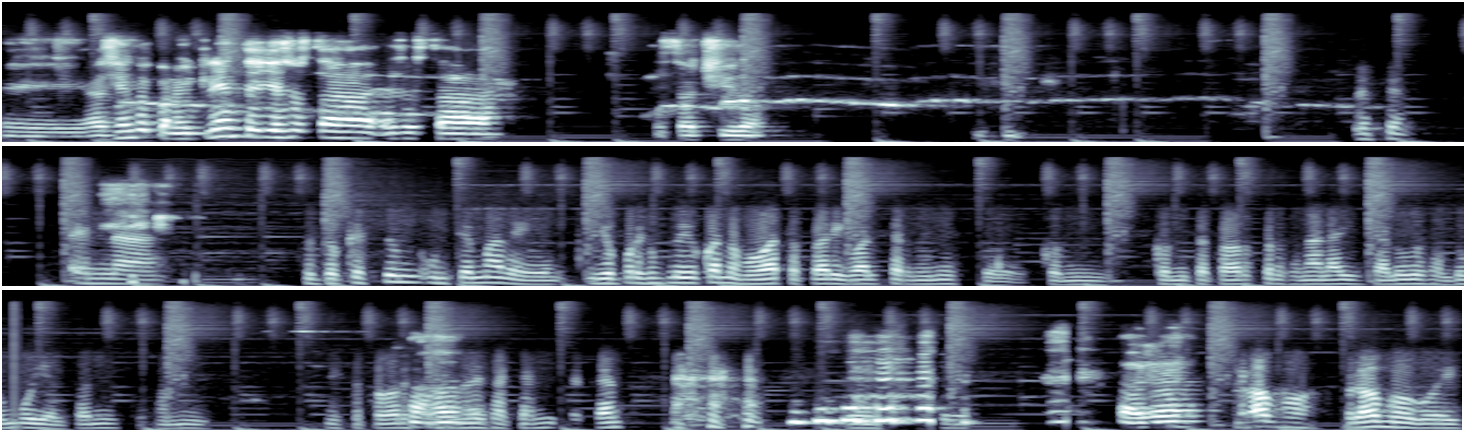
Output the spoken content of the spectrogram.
eh, haciendo con el cliente y eso está, eso está, está chido. En la, tú tocaste un, un, tema de, yo por ejemplo, yo cuando me voy a tatuar igual termino este, con, con mi tatuador personal ahí, saludos al Dumbo y al Tony, que son mis, mis tatuadores personales acá en Michoacán. este, Promo, promo, güey.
